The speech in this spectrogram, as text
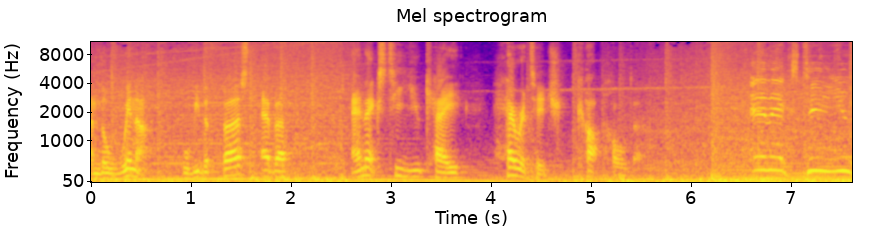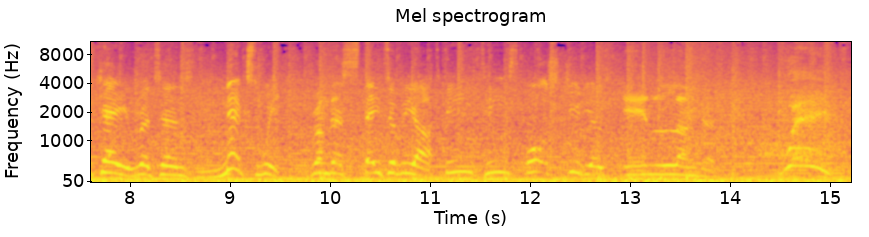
and the winner will be the first ever NXT UK Heritage Cup holder. NXT UK returns next week from the state-of-the-art BT Sports Studios in London. We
